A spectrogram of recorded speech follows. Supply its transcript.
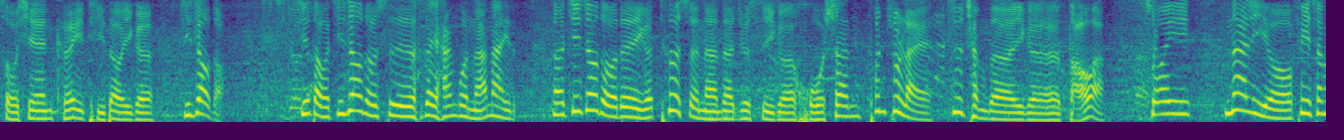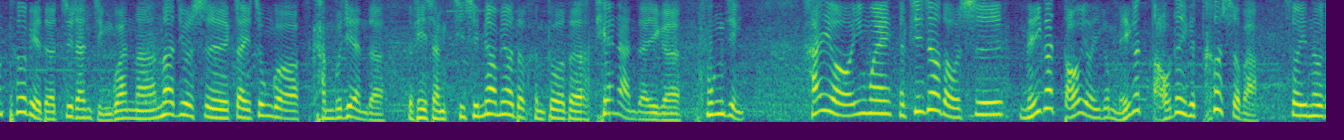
首先可以提到一个济州岛，济州岛济州岛是在韩国南海的。呃，济州岛的一个特色呢，那就是一个火山喷出来制成的一个岛啊，所以那里有非常特别的自然景观呢，那就是在中国看不见的非常奇奇妙妙的很多的天然的一个风景。还有，因为济州岛是每一个岛有一个每一个岛的一个特色吧，所以呢，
